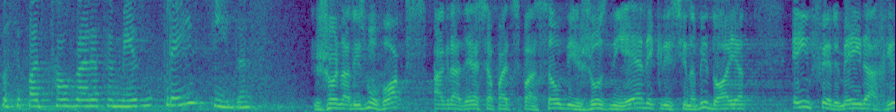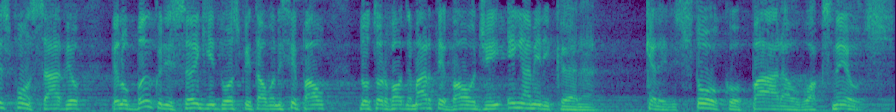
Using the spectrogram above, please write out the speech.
você pode salvar até mesmo três vidas. Jornalismo Vox agradece a participação de Josniele Cristina Bidóia, enfermeira responsável pelo Banco de Sangue do Hospital Municipal, Dr. Valdemar Tebaldi, em Americana. Keller Estocco para o Vox News.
